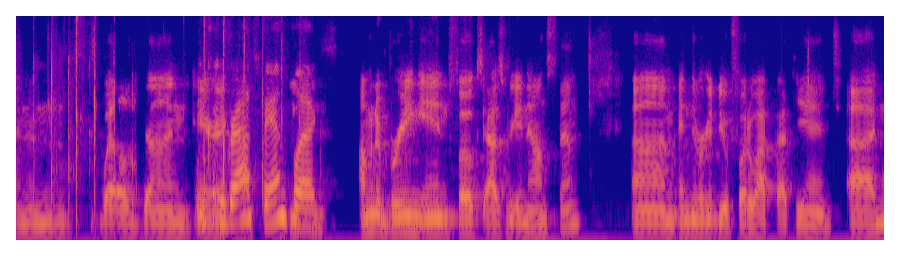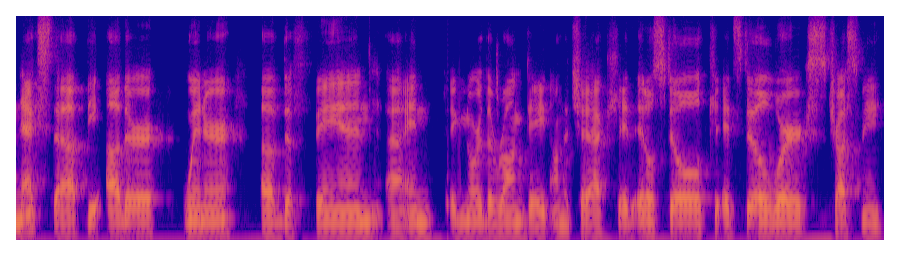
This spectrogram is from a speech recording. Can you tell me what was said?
And well done, Eric. congrats, Bandflex. I'm going to bring in folks as we announce them, um, and then we're going to do a photo op at the end. Uh, next up, the other winner of the fan, uh, and ignore the wrong date on the check. It, it'll still, it still works. Trust me.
